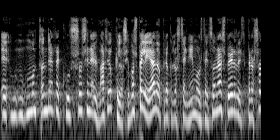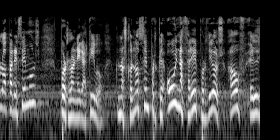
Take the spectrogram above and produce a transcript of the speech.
eh, un montón de recursos en el barrio que los hemos peleado, pero que los tenemos, de zonas verdes, pero solo aparecemos por lo negativo. Nos conocen porque, hoy Nazaret, por Dios, auf, el,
